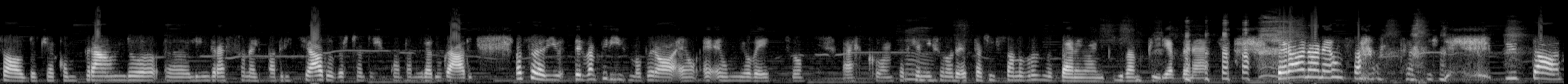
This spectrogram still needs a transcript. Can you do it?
soldo, cioè comprando eh, l'ingresso nel patriziato per 150.000 ducati. La storia di, del vampirismo però è, è, è un mio vezzo ecco, perché mm. mi sono detta ci stanno proprio bene i vampiri a Venezia. Però non è un fantasy, piuttosto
